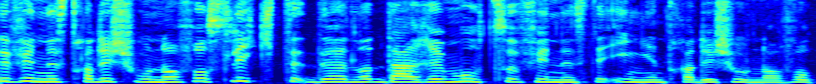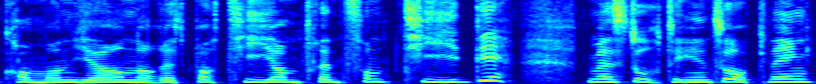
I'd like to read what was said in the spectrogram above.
Det finnes tradisjoner for slikt. Derimot så finnes det ingen tradisjoner for hva man gjør når et parti omtrent samtidig med Stortingets åpning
